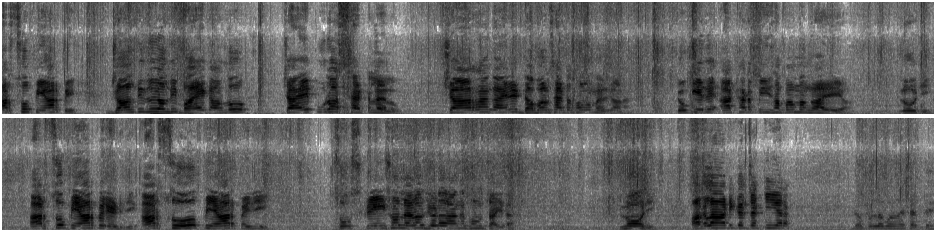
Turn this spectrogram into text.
850 ਰੁਪਏ। ਜਲਦੀ ਤੋਂ ਜਲਦੀ ਬਾਏ ਕਰ ਲਓ ਚਾਹੇ ਪੂਰਾ ਸੈੱਟ ਲੈ ਲਓ। ਚਾਰ ਰੰਗ ਆਏ ਨੇ ਡਬਲ ਸੈੱਟ ਤੁਹਾਨੂੰ ਮਿਲ ਜਾਣਾ। ਕਿਉਂਕਿ ਇਹਦੇ 8-8 ਪੀਸ ਆਪਾਂ ਮੰਗਾਏ ਆ। ਲਓ ਜੀ 850 ਰੁਪਏ ਰੇਟ ਜੀ 850 ਰੁਪਏ ਜੀ। ਸੋ ਸਕਰੀਨਸ਼ਾਟ ਲੈ ਲਓ ਜਿਹੜਾ ਰੰਗ ਤੁਹਾਨੂੰ ਚਾਹੀਦਾ। ਲਓ ਜੀ ਅਗਲਾ ਆਰਟੀਕਲ ਚੱਕੀ ਯਾਰ। ਡਬਲ ਡਬਲ ਨੇ ਸੈੱਟ ਹੈ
